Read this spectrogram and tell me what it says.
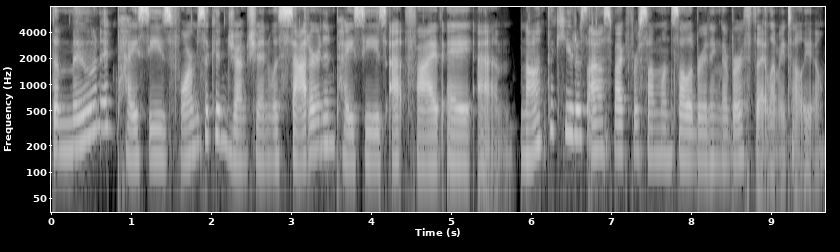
The moon in Pisces forms a conjunction with Saturn in Pisces at 5 a.m. Not the cutest aspect for someone celebrating their birthday, let me tell you.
